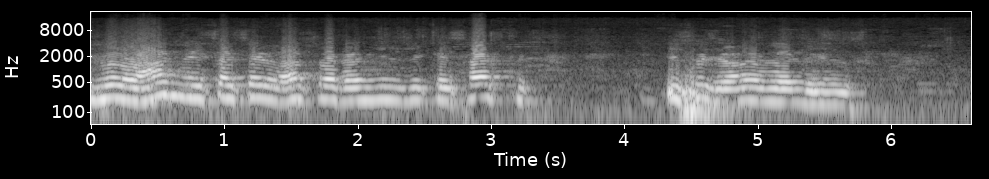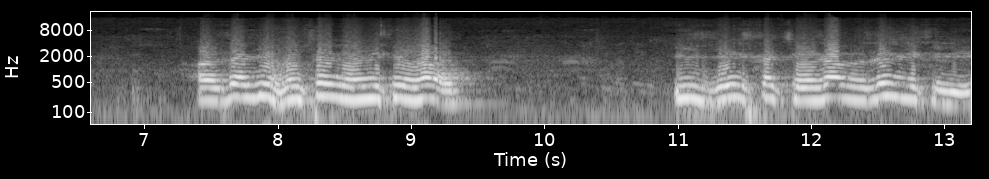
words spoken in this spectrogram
जो महान नेता थे महात्मा गांधी जी के साथ इसमें जवाहरलाल नेहरू आज़ादी होते रहने के बाद इस देश का चेहरा बदलने के लिए,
